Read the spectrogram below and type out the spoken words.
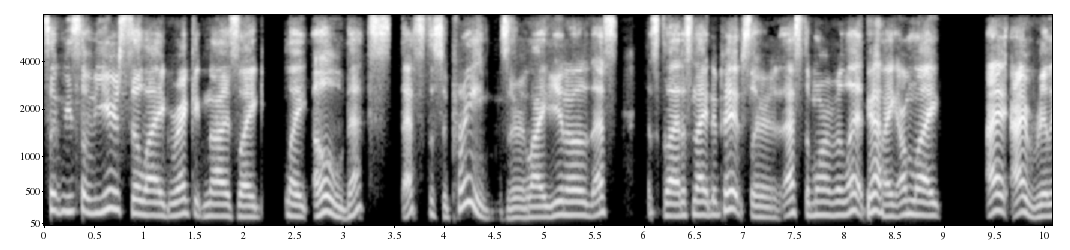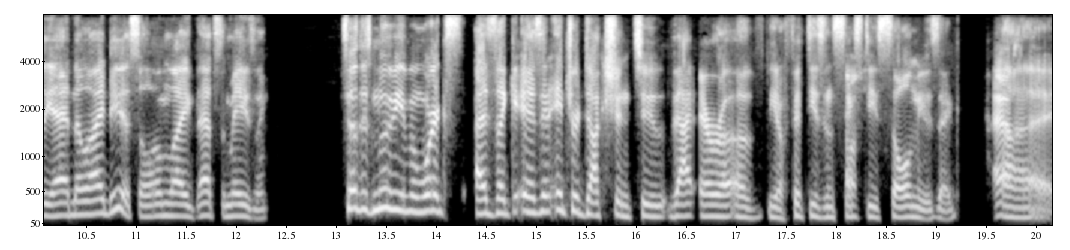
took me some years to like recognize like like oh that's that's the supremes or like you know that's that's gladys knight and the pips or that's the marvelettes yeah like i'm like i i really had no idea so i'm like that's amazing so this movie even works as like as an introduction to that era of you know 50s and 60s soul music uh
